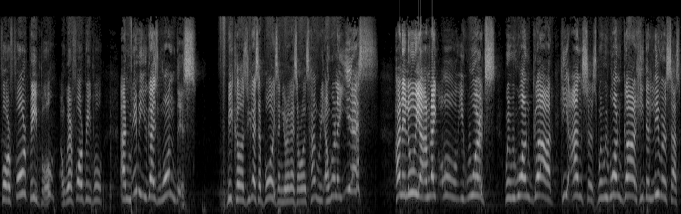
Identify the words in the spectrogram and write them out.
for four people, and we're four people, and maybe you guys want this because you guys are boys and you guys are always hungry. And we're like, yes, hallelujah. I'm like, oh, it works. When we want God, He answers. When we want God, He delivers us.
